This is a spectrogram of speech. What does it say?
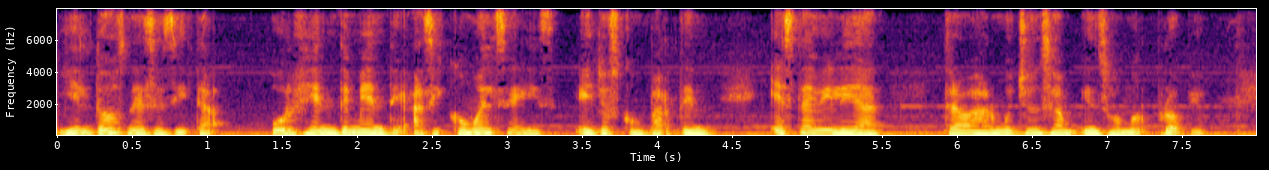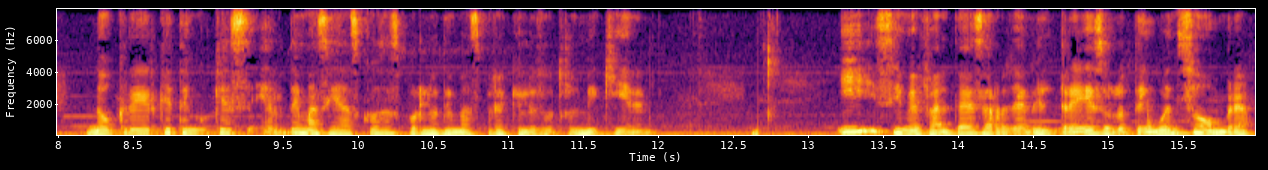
Y el 2 necesita urgentemente, así como el 6, ellos comparten esta habilidad, trabajar mucho en su amor propio. No creer que tengo que hacer demasiadas cosas por los demás para que los otros me quieran. Y si me falta desarrollar el 3 o lo tengo en sombra,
